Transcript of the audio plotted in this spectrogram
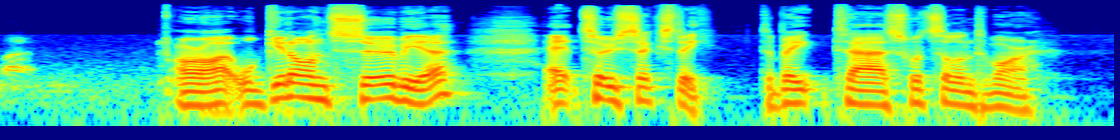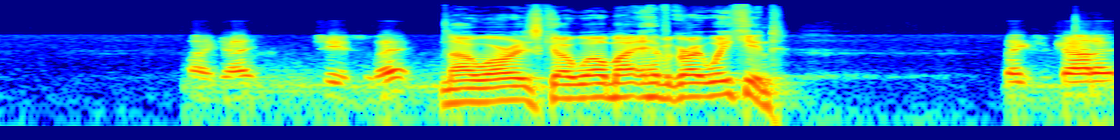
mate. All right, we'll get on Serbia at two sixty to beat uh, Switzerland tomorrow. Okay, cheers for that. No worries. Go well, mate. Have a great weekend. Thanks, Ricardo.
